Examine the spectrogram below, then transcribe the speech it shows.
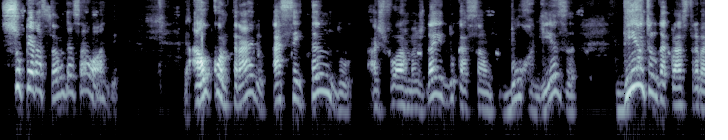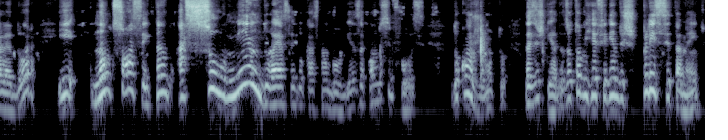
superação dessa ordem. Ao contrário, aceitando as formas da educação burguesa dentro da classe trabalhadora e não só aceitando, assumindo essa educação burguesa como se fosse do conjunto das esquerdas. Eu estou me referindo explicitamente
